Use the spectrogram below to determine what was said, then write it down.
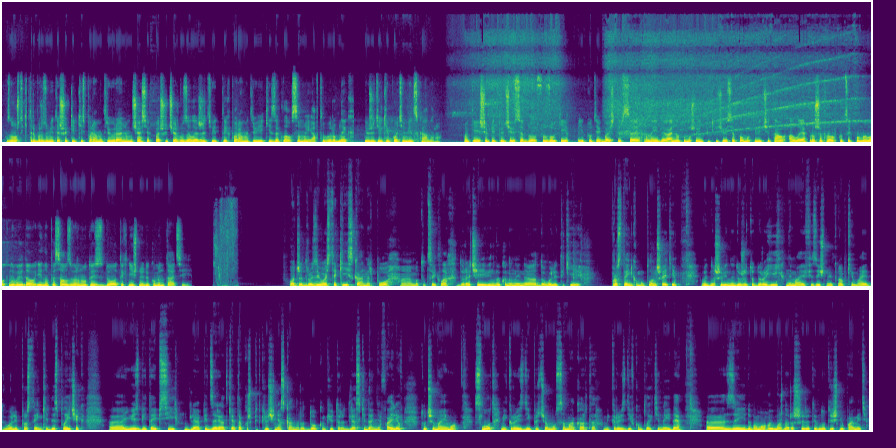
Знову ж таки, треба розуміти, що кількість параметрів у реальному часі в першу чергу залежить від тих параметрів, які заклав самий автовиробник, і вже тільки потім від сканера. Окей, ще підключився до Suzuki, і тут, як бачите, все не ідеально, тому що він підключився, помилки відчитав, але розшифровку цих помилок не видав і написав звернутися до технічної документації. Отже, друзі, ось такий сканер по е, мотоциклах. До речі, він виконаний на доволі таки простенькому планшеті. Видно, що він не дуже то дорогий, немає фізичної кнопки, має доволі простенький дисплейчик. е, USB Type-C для підзарядки, а також підключення сканеру до комп'ютера для скидання файлів. Тут ще маємо слот microSD, причому сама карта microSD в комплекті не йде. Е, За її допомогою можна розширити внутрішню пам'ять.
